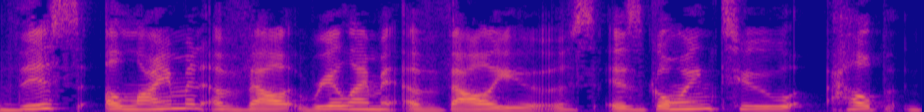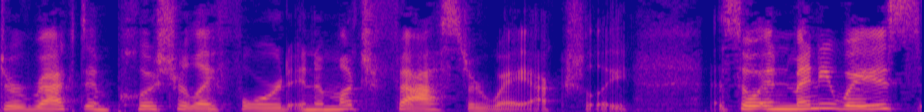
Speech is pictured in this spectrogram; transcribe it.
this alignment of val- realignment of values is going to help direct and push your life forward in a much faster way actually so in many ways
